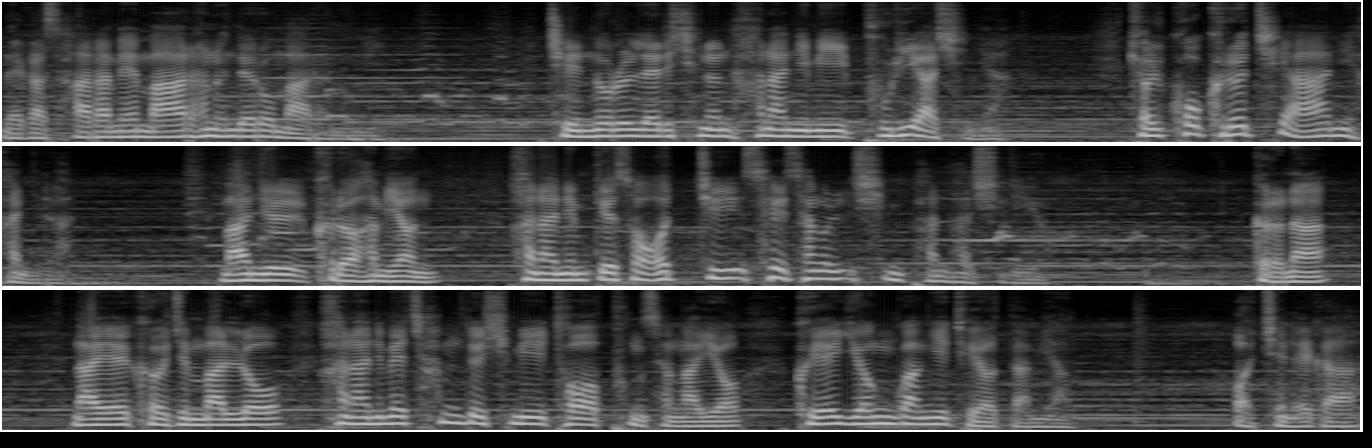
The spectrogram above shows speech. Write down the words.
내가 사람의 말하는 대로 말하노니 진노를 내리시는 하나님이 불의하시냐? 결코 그렇지 아니하니라. 만일 그러하면 하나님께서 어찌 세상을 심판하시리요? 그러나 나의 거짓말로 하나님의 참되심이 더 풍성하여 그의 영광이 되었다면 어찌 내가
